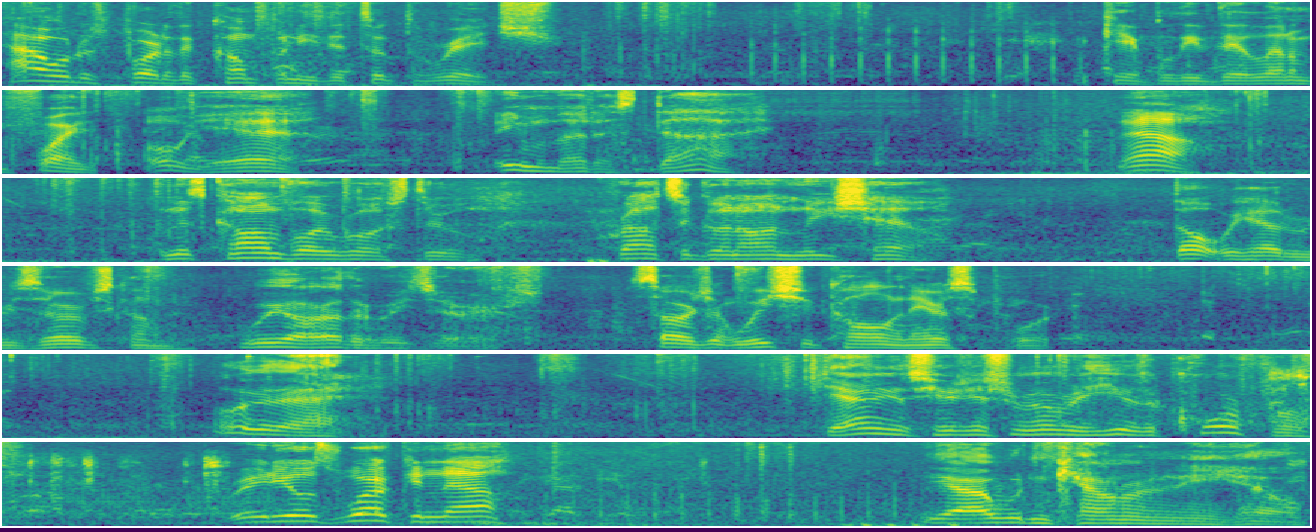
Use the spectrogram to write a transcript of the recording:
Howard was part of the company that took the ridge. I can't believe they let him fight. Oh, yeah. They even let us die. Now, when this convoy rolls through, Krauts are gonna unleash hell. Thought we had reserves coming. We are the reserves. Sergeant, we should call in air support. Look at that. Daniels here just remembered he was a corporal. Radio's working now. Yeah, I wouldn't count on any help.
